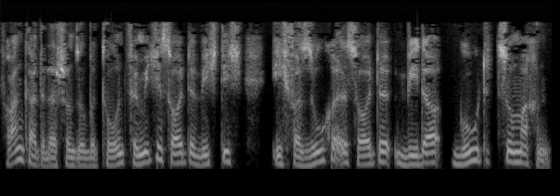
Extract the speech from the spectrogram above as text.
Frank hatte das schon so betont. Für mich ist heute wichtig, ich versuche es heute wieder gut zu machen.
